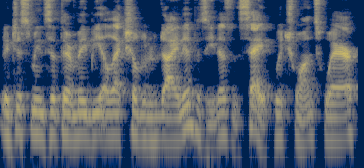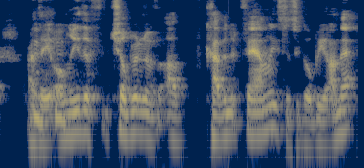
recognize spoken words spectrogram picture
It just means that there may be elect children who die in infancy. It doesn't say which ones, where. Are they mm-hmm. only the children of, of covenant families? Does it go beyond that?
